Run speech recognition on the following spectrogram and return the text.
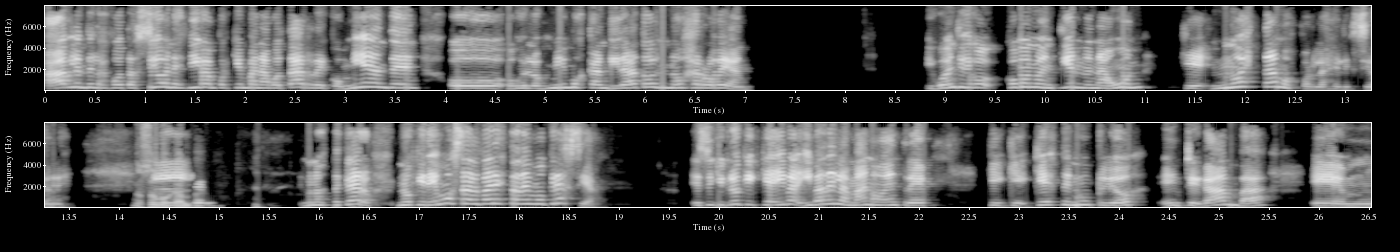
hablen de las votaciones, digan por quién van a votar, recomienden, o, los mismos candidatos nos arrobean. Igual yo digo, ¿cómo no entienden aún que no estamos por las elecciones? No somos no, Claro, no queremos salvar esta democracia. Eso yo creo que, que ahí va, va de la mano entre que, que, que este núcleo, entre Gamba, Em,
